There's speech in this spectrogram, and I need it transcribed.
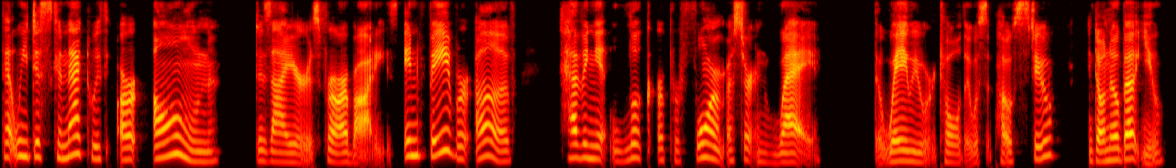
that we disconnect with our own desires for our bodies in favor of having it look or perform a certain way, the way we were told it was supposed to. I don't know about you,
